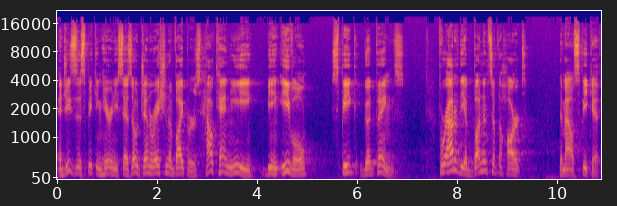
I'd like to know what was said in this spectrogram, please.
And Jesus is speaking here, and he says, O generation of vipers, how can ye, being evil, speak good things? For out of the abundance of the heart the mouth speaketh.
